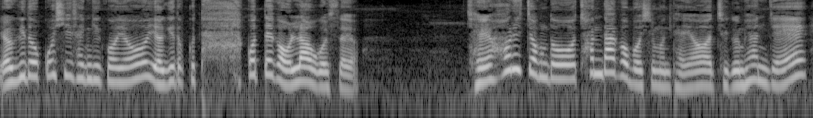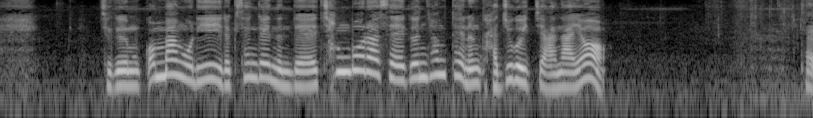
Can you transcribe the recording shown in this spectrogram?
여기도 꽃이 생기고요. 여기도 그다 꽃대가 올라오고 있어요. 제 허리 정도 찬다고 보시면 돼요. 지금 현재 지금 꽃망울이 이렇게 생겨 있는데 청보라색은 형태는 가지고 있지 않아요. 자,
